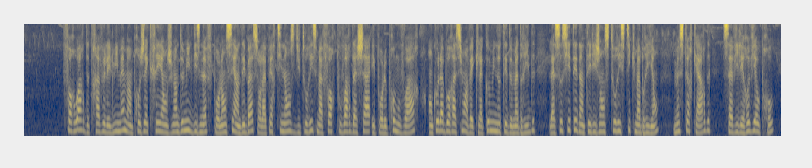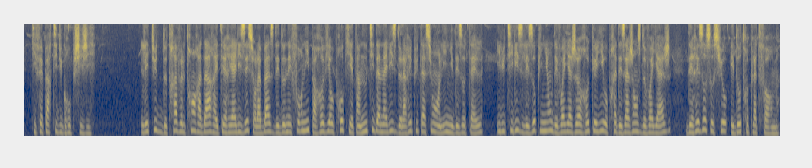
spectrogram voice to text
Forward Travel est lui-même un projet créé en juin 2019 pour lancer un débat sur la pertinence du tourisme à fort pouvoir d'achat et pour le promouvoir, en collaboration avec la communauté de Madrid, la société d'intelligence touristique Mabrian, Mastercard, Savile et Reviao Pro, qui fait partie du groupe Chigi. L'étude de Travel Tran Radar a été réalisée sur la base des données fournies par Reviao Pro qui est un outil d'analyse de la réputation en ligne des hôtels. Il utilise les opinions des voyageurs recueillies auprès des agences de voyage, des réseaux sociaux et d'autres plateformes.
